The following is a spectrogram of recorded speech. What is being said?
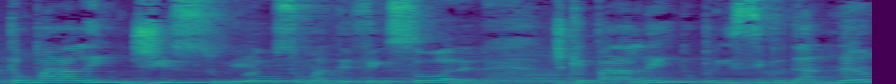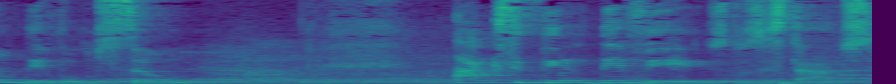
Então, para além disso, eu sou uma defensora de que, para além do princípio da não devolução, há que se ter deveres dos Estados.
